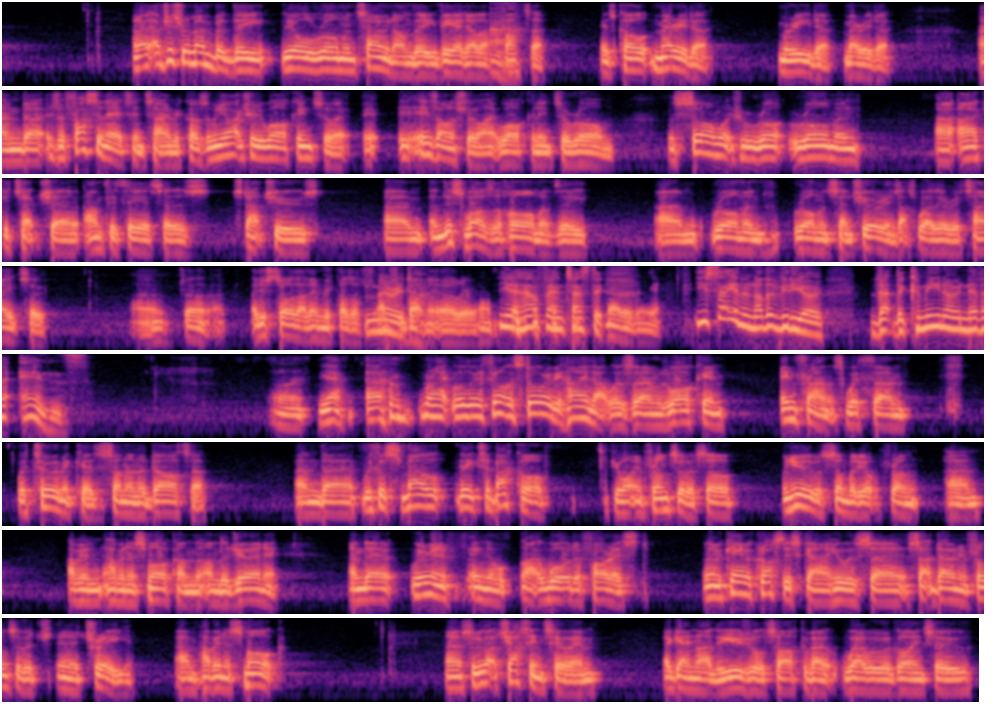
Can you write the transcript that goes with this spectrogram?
And I, have just remembered the, the old Roman town on the Via de la uh-huh. Plata. It's called Merida, Merida, Merida. And uh, it's a fascinating town because when you actually walk into it, it, it is honestly like walking into Rome. There's so much Ro- Roman uh, architecture, amphitheatres, statues, um, and this was the home of the um, Roman Roman centurions. That's where they retired to. Uh, so I just throw that in because I've, I've forgotten it earlier. Yeah, how fantastic! Merida, yeah. You say in another video that the Camino never ends. Uh, yeah, um, right. Well, the, the story behind that was um, was walking in France with um, with two of my kids, a son and a daughter, and uh, we could smell the tobacco, if you want, in front of us. So we knew there was somebody up front um, having having a smoke on the on the journey, and uh, we were in a, in a, like a wood, a forest, and then we came across this guy who was uh, sat down in front of a in a tree, um, having a smoke. Uh, so we got chatting to him, again like the usual talk about where we were going to,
